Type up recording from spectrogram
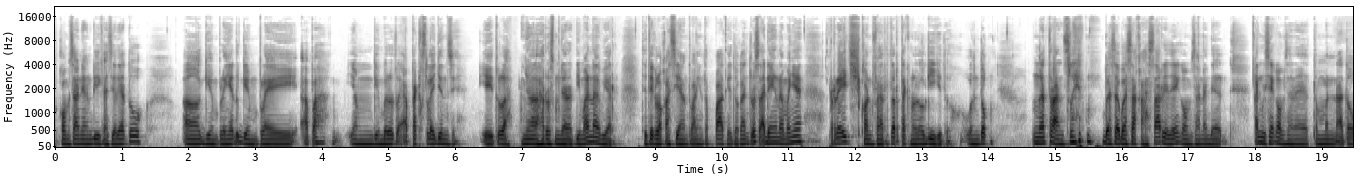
Kalau misalnya yang dikasih lihat tuh uh, gameplaynya tuh gameplay apa yang game baru tuh Apex Legends ya. Ya itulah. Ya harus mendarat di mana biar titik lokasi yang paling tepat gitu kan. Terus ada yang namanya rage converter teknologi gitu. Untuk nge-translate bahasa-bahasa kasar gitu ya. Kalau misalnya ada kan biasanya kalau misalnya ada temen atau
